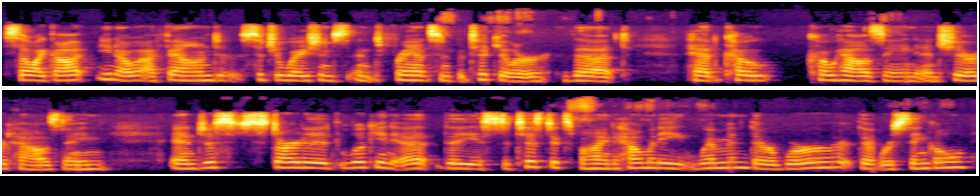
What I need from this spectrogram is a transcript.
So I got, you know, I found situations in France in particular that had co co-housing and shared housing and just started looking at the statistics behind how many women there were that were single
